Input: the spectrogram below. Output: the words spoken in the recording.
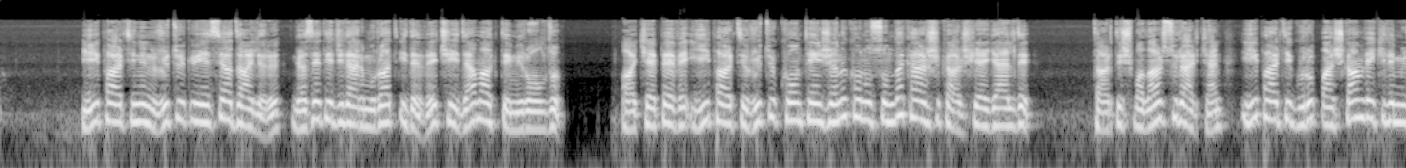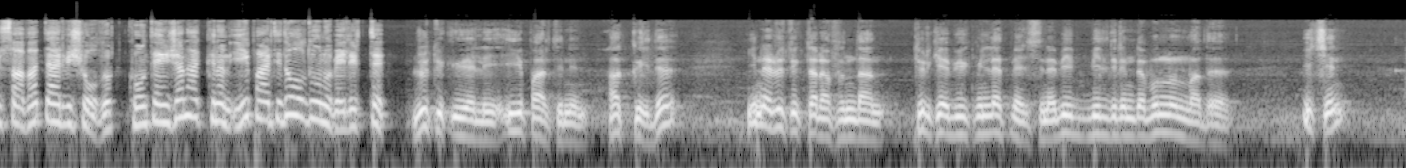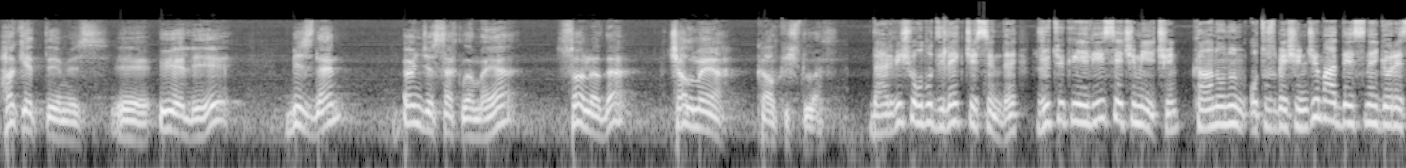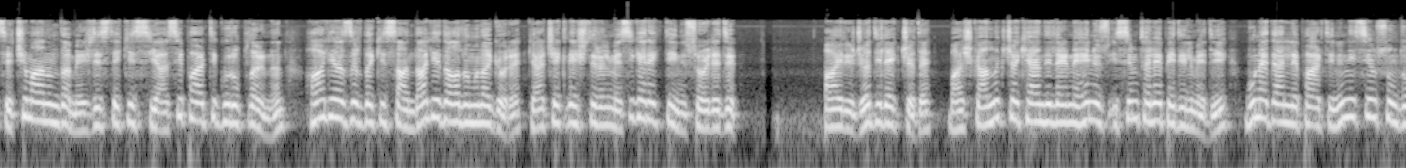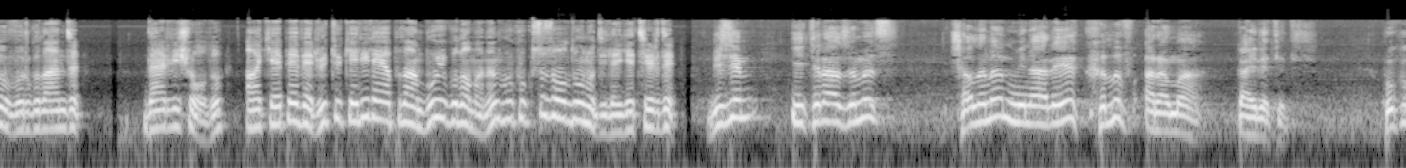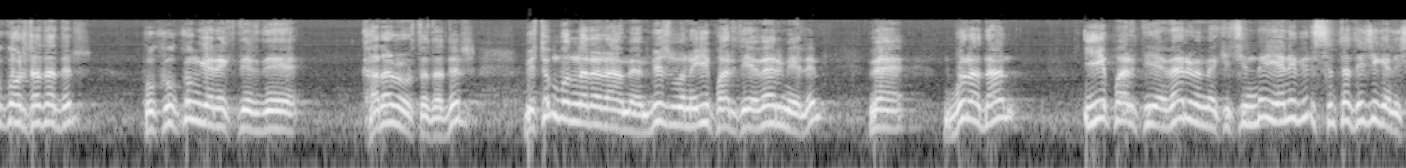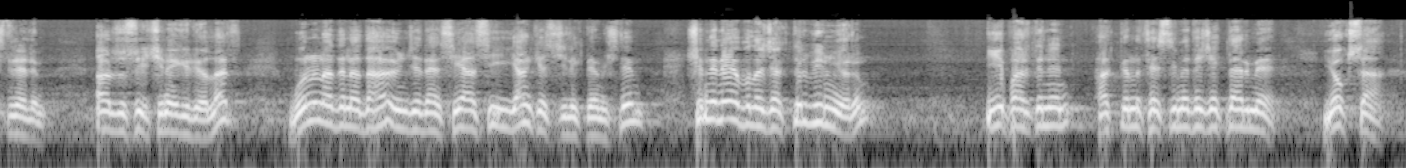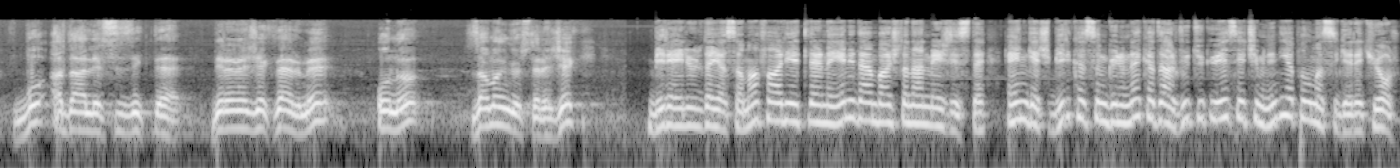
İyi Parti'nin Rütük üyesi adayları gazeteciler Murat İde ve Çiğdem Akdemir oldu. AKP ve İyi Parti Rütük kontenjanı konusunda karşı karşıya geldi. Tartışmalar sürerken İyi Parti Grup Başkan Vekili Musavat Dervişoğlu kontenjan hakkının İyi Parti'de olduğunu belirtti. Rütük üyeliği İyi Parti'nin hakkıydı. Yine Rütük tarafından Türkiye Büyük Millet Meclisi'ne bir bildirimde bulunulmadığı için hak ettiğimiz e, üyeliği bizden önce saklamaya sonra da çalmaya kalkıştılar. Dervişoğlu dilekçesinde Rütük üyeliği seçimi için kanunun 35. maddesine göre seçim anında meclisteki siyasi parti gruplarının hali hazırdaki sandalye dağılımına göre gerçekleştirilmesi gerektiğini söyledi. Ayrıca dilekçede başkanlıkça kendilerine henüz isim talep edilmediği bu nedenle partinin isim sunduğu vurgulandı. Dervişoğlu, AKP ve Rütük eliyle yapılan bu uygulamanın hukuksuz olduğunu dile getirdi. Bizim itirazımız çalınan minareye kılıf arama gayretidir. Hukuk ortadadır. Hukukun gerektirdiği karar ortadadır. Bütün bunlara rağmen biz bunu İyi Parti'ye vermeyelim ve buradan İyi Parti'ye vermemek için de yeni bir strateji geliştirelim arzusu içine giriyorlar. Bunun adına daha önceden siyasi yan kesicilik demiştim. Şimdi ne yapılacaktır bilmiyorum. İyi Parti'nin hakkını teslim edecekler mi? Yoksa bu adaletsizlikte direnecekler mi? Onu zaman gösterecek. 1 Eylül'de yasama faaliyetlerine yeniden başlanan mecliste en geç 1 Kasım gününe kadar Rütük üye seçiminin yapılması gerekiyor.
